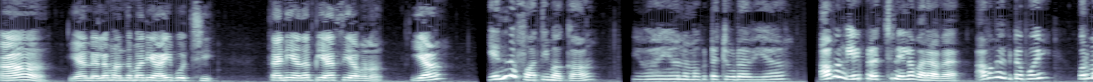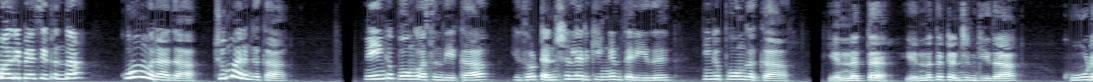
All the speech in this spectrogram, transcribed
ஆ என் நிலைமை அந்த மாதிரி ஆகி போச்சு. தனியா தான் பேசி ஆகணும் ஏன்? என்ன ஃபாத்திமாக்கா? இவன் ஏன் நம்ம கிட்ட சூடாவியா? அவங்களே பிரச்சனையில வராவ. அவங்க கிட்ட போய் ஒரு மாதிரி பேசிட்டு இருந்தா கோவம் வராதா? சும்மா இருங்கக்கா. நீங்க போங்க வசந்தி அக்கா. ஏதோ டென்ஷன்ல இருக்கீங்கன்னு தெரியுது. நீங்க போங்கக்கா என்னத்த? என்னத்த டென்ஷன் கீதா? கூட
